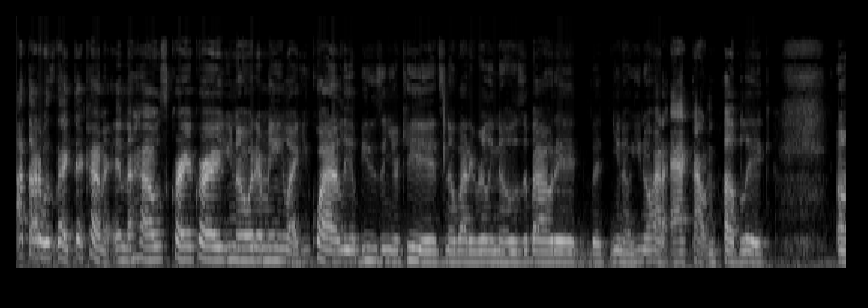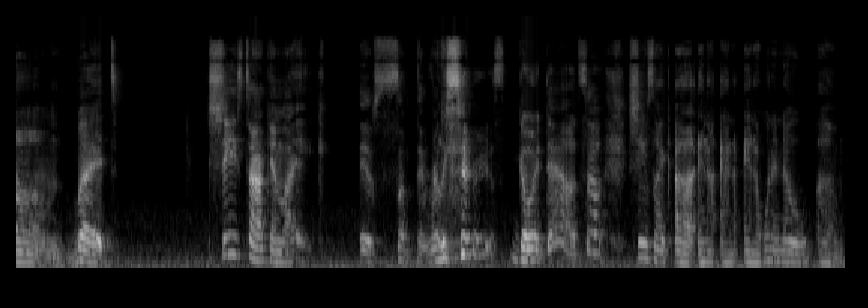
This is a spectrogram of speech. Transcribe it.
I thought it was like that kind of in the house cray cray, you know what I mean? Like you quietly abusing your kids, nobody really knows about it, but you know, you know how to act out in public. Um, but she's talking like is something really serious going down. So she was like, uh, and I, and, and I want to know, um,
